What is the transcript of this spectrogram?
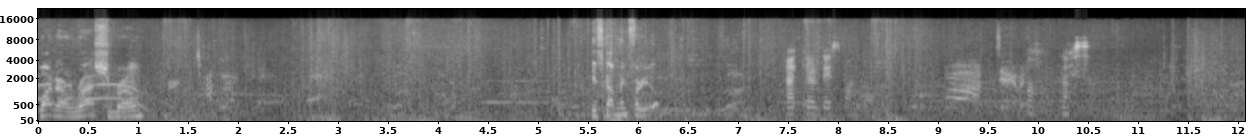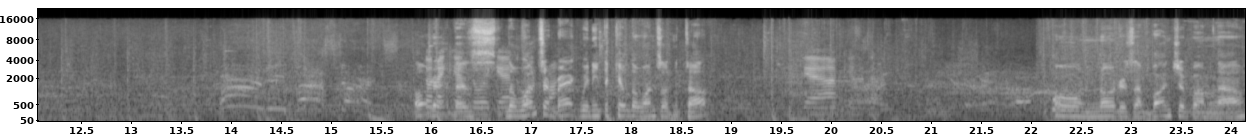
What a rush, bro. He's coming for you? I killed this one. Oh, nice. Oh, Then there- there's, the ones are back. We need to kill the ones on the top. Yeah, I'm killing them. Oh no, there's a bunch of them now.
